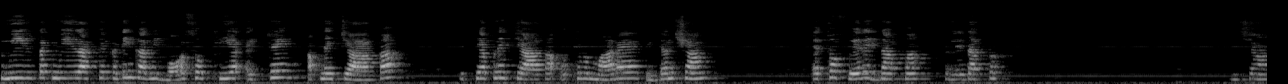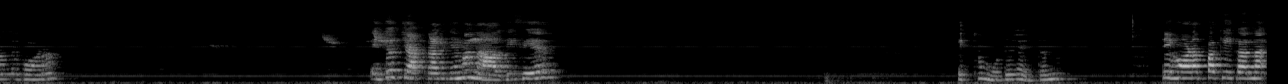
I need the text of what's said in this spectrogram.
ਕਮੀਜ਼ ਤੱਕ ਰੱਖ ਕੇ ਕਟਿੰਗ ਕਰਨੀ ਬਹੁਤ ਸੌਖੀ ਆ। ਇੱਥੇ ਆਪਣੇ ਚਾਕ ਆ, ਇੱਥੇ ਆਪਣੇ ਚਾਕ ਆ, ਉੱਥੇ ਮਾਰਾ ਹੈ ਇੱਦਾਂ ਨਿਸ਼ਾਨ। ਇੱਥੋਂ ਫਿਰ ਇਦਾਂ ਆਪਾਂ ਥੱਲੇ ਤੱਕ ਨਿਸ਼ਾਨ ਲਗਾਉਣਾ। ਇੱਧਰ ਚਾਕਾਂ ਕਰ ਜਮਾ ਨਾਲ ਦੀ ਫੇਰ ਇੱਥੋਂ ਮੋਢੇ ਦਾ ਇੱਧਰ ਨੂੰ। ਤੇ ਹੁਣ ਆਪਾਂ ਕੀ ਕਰਨਾ?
